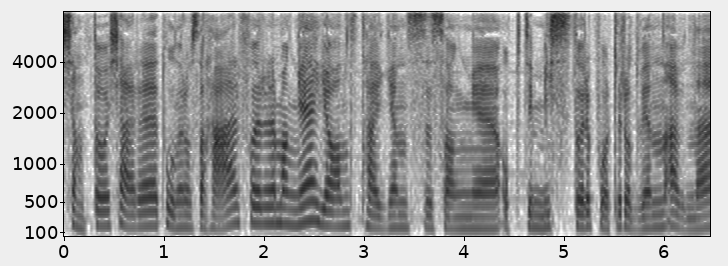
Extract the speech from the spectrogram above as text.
Kjente og kjære toner også her for mange. Jahn Teigens sang 'Optimist' og reporter Oddvin Aune.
